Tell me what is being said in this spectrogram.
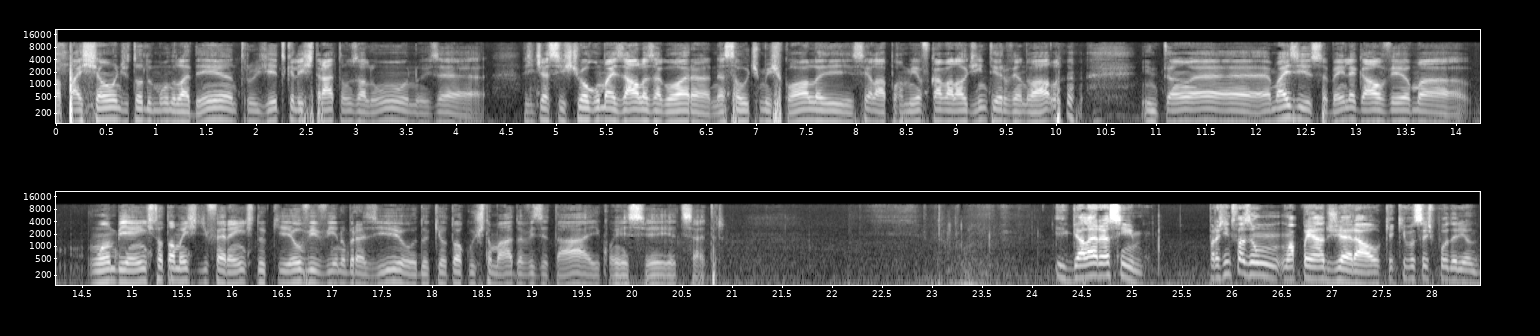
a, paixão de todo mundo lá dentro, o jeito que eles tratam os alunos. É, a gente assistiu algumas aulas agora nessa última escola e, sei lá, por mim eu ficava lá o dia inteiro vendo aula. então é, é mais isso, é bem legal ver uma, um ambiente totalmente diferente do que eu vivi no Brasil, do que eu estou acostumado a visitar e conhecer, etc. E galera, assim, pra gente fazer um, um apanhado geral, o que, é que vocês poderiam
